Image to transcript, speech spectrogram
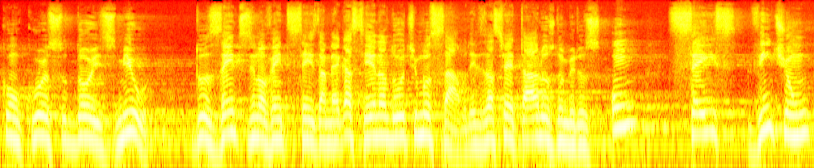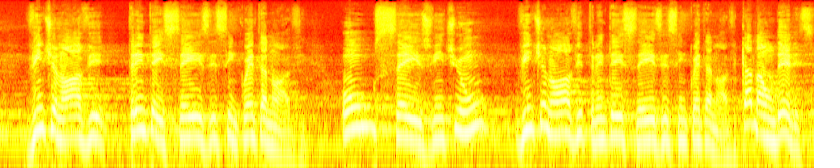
concurso 2000 296 da Mega Sena do último sábado. Eles acertaram os números 1, 6, 21, 29, 36 e 59. 1, 6, 21, 29, 36 e 59. Cada um deles,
